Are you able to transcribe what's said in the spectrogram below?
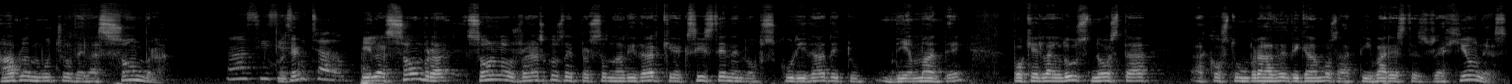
hablan mucho de la sombra. Ah, sí, sí, he escuchado. Y la sombra son los rasgos de personalidad que existen en la oscuridad de tu diamante, porque la luz no está acostumbrada, digamos, a activar estas regiones.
